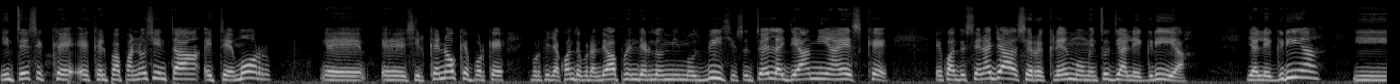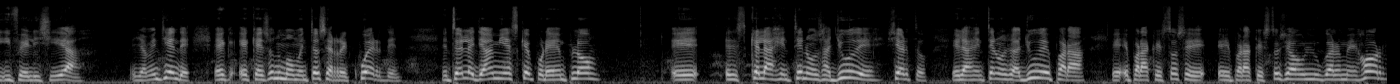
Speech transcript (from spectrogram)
Y entonces que, eh, que el papá no sienta eh, temor eh, eh, decir que no, que porque, porque ya cuando grande va a aprender los mismos vicios. Entonces la idea mía es que eh, cuando estén allá se recreen momentos de alegría, y alegría y, felicidad. ¿Ya me entiende? Eh, eh, que esos momentos se recuerden. Entonces la idea mía es que, por ejemplo, eh, es que la gente nos ayude, ¿cierto? Eh, la gente nos ayude para, eh, para, que esto se, eh, para que esto sea un lugar mejor,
